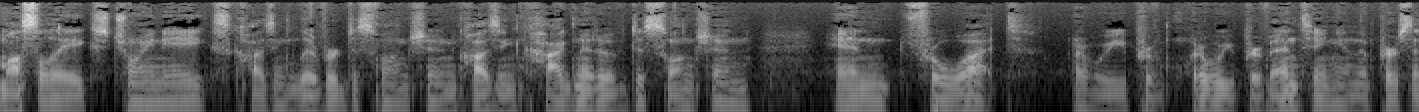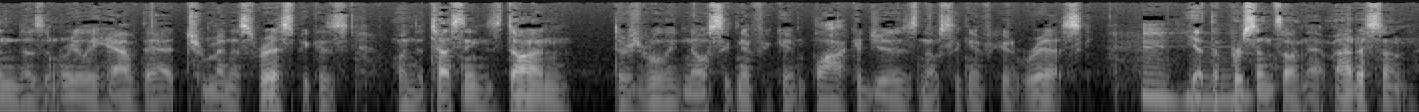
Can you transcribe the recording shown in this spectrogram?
muscle aches, joint aches, causing liver dysfunction, causing cognitive dysfunction. And for what? Are we pre- what are we preventing? And the person doesn't really have that tremendous risk because when the testing is done, there's really no significant blockages, no significant risk. Mm-hmm. Yet the person's on that medicine.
